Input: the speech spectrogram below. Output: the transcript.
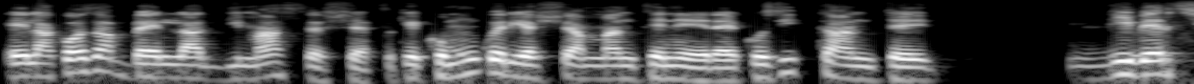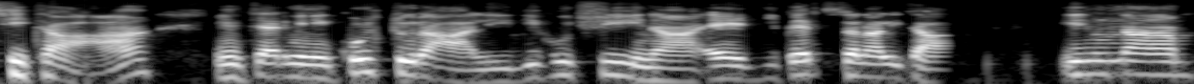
è la cosa bella di Masterchef, che comunque riesce a mantenere così tante diversità in termini culturali, di cucina e di personalità in una,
